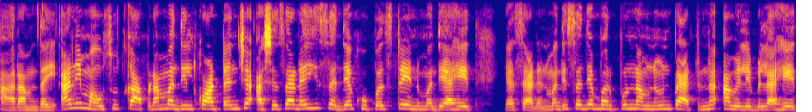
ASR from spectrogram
आरामदायी आणि मौसूद कापडामधील कॉटनच्या अशा साड्या ही सध्या खूपच ट्रेंडमध्ये आहेत. या साड्यांमध्ये सध्या भरपूर नवनवीन पॅटर्न अवेलेबल आहेत.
